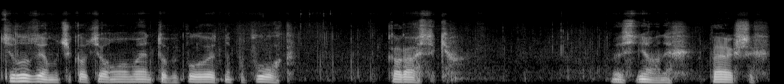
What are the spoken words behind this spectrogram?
Цілу зиму чекав цього моменту, аби половити на поплавок карасиків. Весняних, перших.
